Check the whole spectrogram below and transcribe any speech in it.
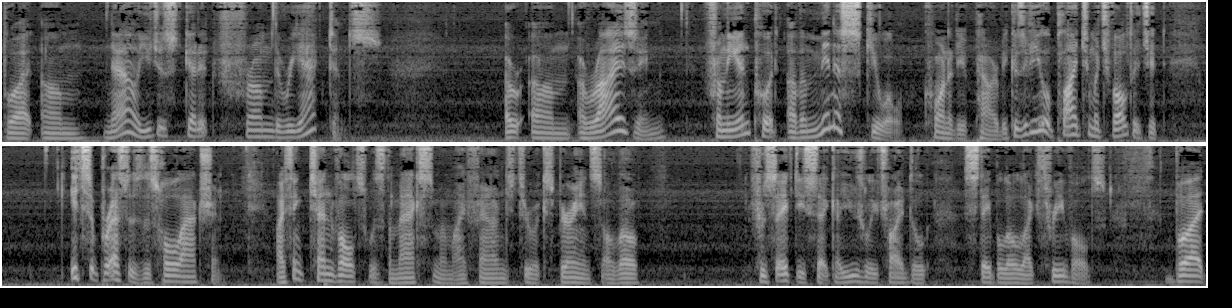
But um, now you just get it from the reactants um, arising from the input of a minuscule quantity of power. Because if you apply too much voltage, it it suppresses this whole action. I think 10 volts was the maximum I found through experience, although for safety's sake, I usually tried to stay below like 3 volts. But,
